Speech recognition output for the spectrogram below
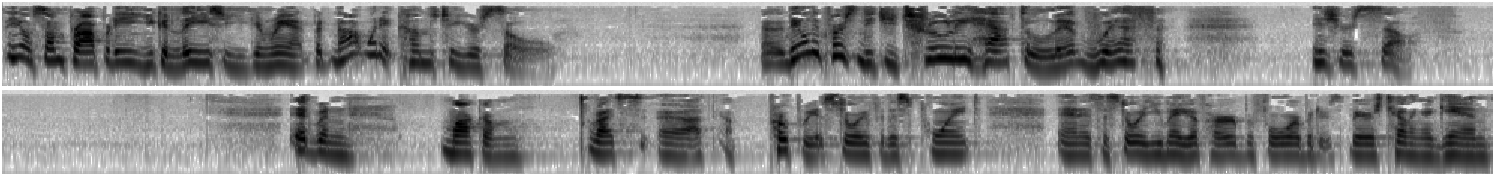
you know, some property you can lease or you can rent, but not when it comes to your soul. Uh, the only person that you truly have to live with is yourself. Edwin Markham writes uh, an appropriate story for this point, and it's a story you may have heard before, but it bears telling again.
